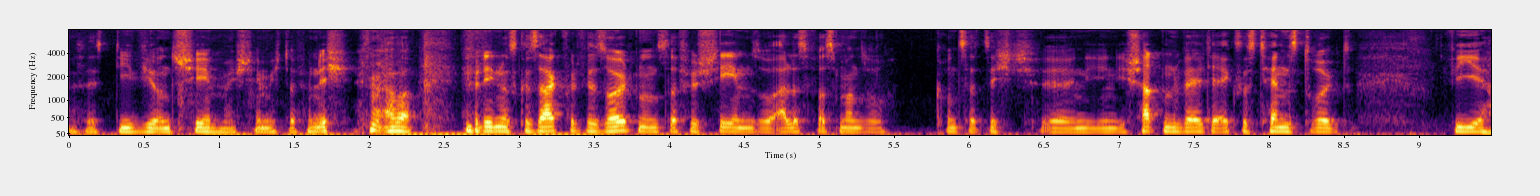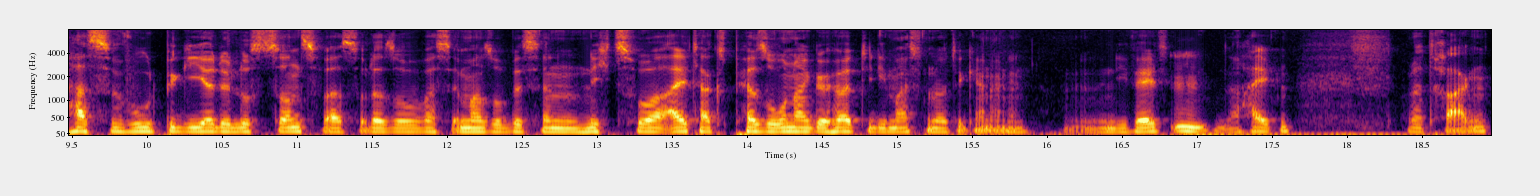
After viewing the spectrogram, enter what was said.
das heißt, die wir uns schämen, ich schäme mich dafür nicht, aber für denen uns gesagt wird, wir sollten uns dafür schämen, so alles, was man so grundsätzlich äh, in, die, in die Schattenwelt der Existenz drückt, wie Hass, Wut, Begierde, Lust, sonst was oder so, was immer so ein bisschen nicht zur Alltagspersona gehört, die die meisten Leute gerne in, in die Welt mhm. halten oder tragen,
